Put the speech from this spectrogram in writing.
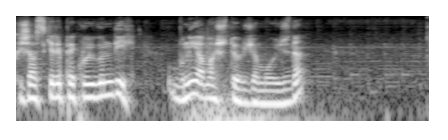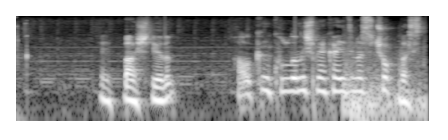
kış askeri pek uygun değil. Bunu yavaş döveceğim o yüzden. Evet başlayalım. Halkın kullanış mekanizması çok basit.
